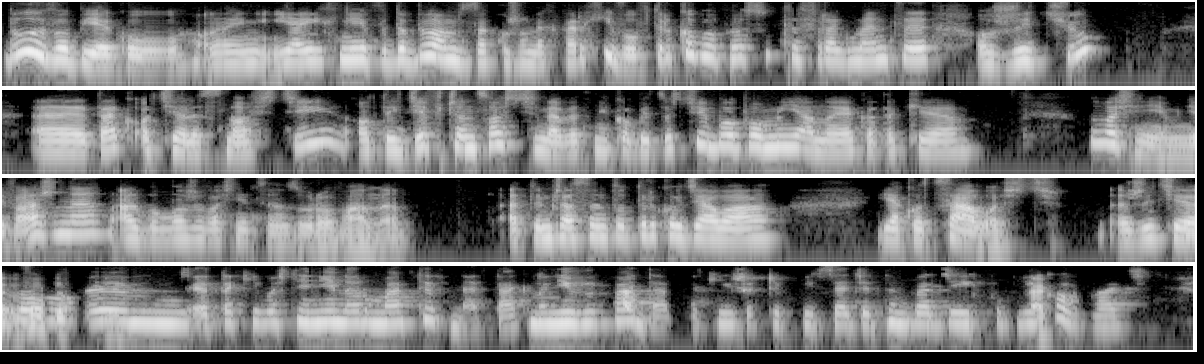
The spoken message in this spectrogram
były w obiegu. One, ja ich nie wydobyłam z zakurzonych archiwów, tylko po prostu te fragmenty o życiu E, tak, o cielesności, o tej dziewczęcości, nawet nie kobiecości, było pomijane jako takie, no właśnie, nie wiem, nieważne, albo może właśnie cenzurowane. A tymczasem to tylko działa jako całość. Życie no wobec. Ym, takie właśnie nienormatywne, tak? No nie wypada takich rzeczy pisać, a tym bardziej ich publikować. Tak.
